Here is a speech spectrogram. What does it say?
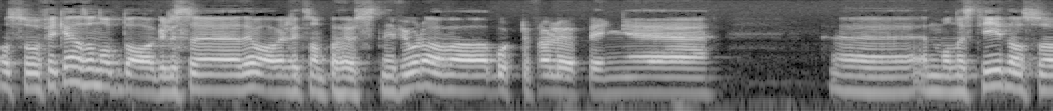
og så fikk jeg en sånn oppdagelse, det var vel litt sånn på høsten i fjor, da. Var borte fra løping eh, eh, en måneds tid. Og så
